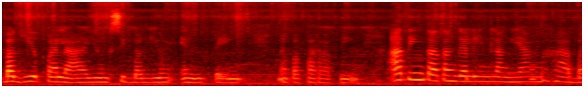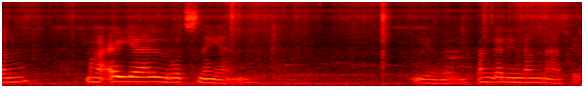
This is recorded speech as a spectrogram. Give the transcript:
bagyo pala yung si bagyong enteng na paparating. Ating tatanggalin lang yung mahabang mga aerial roots na yan. Yun. Tanggalin lang natin.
